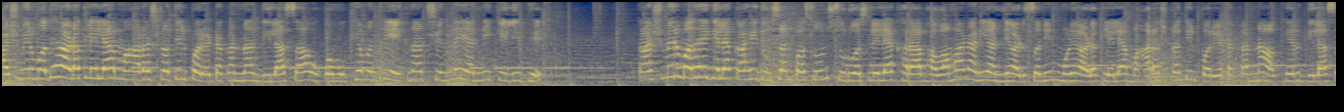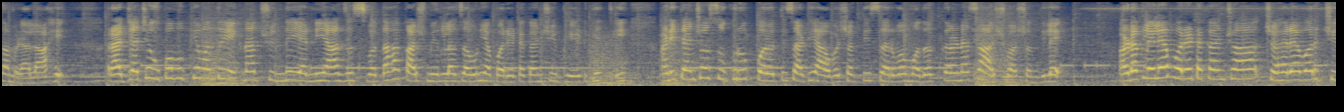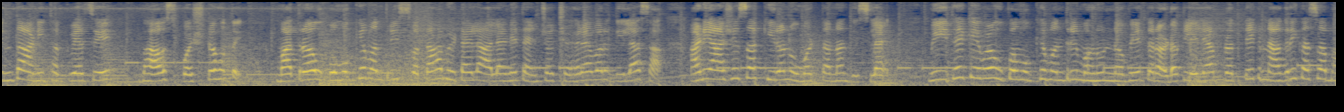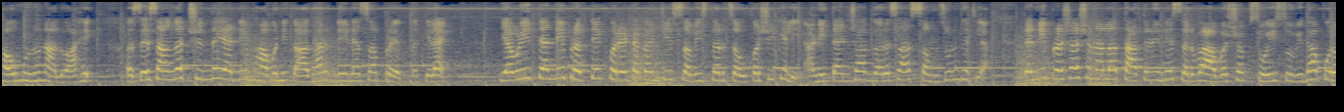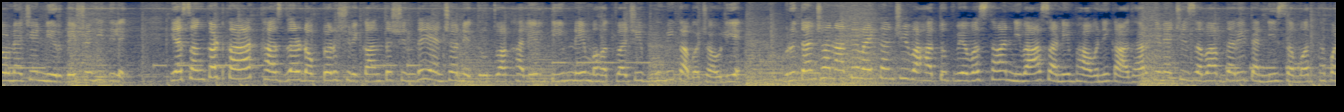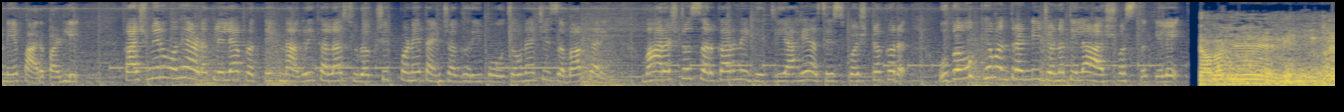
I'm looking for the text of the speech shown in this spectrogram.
काश्मीरमध्ये अडकलेल्या महाराष्ट्रातील पर्यटकांना दिलासा उपमुख्यमंत्री एकनाथ शिंदे यांनी केली भेट. काश्मीरमध्ये गेल्या काही दिवसांपासून सुरू असलेल्या खराब हवामान आणि अन्य अडचणींमुळे अडकलेल्या महाराष्ट्रातील पर्यटकांना अखेर दिलासा मिळाला आहे. राज्याचे उपमुख्यमंत्री एकनाथ शिंदे यांनी आज स्वतः काश्मीरला जाऊन या पर्यटकांची भेट घेतली आणि त्यांच्या सुखरूप परतीसाठी आवश्यक ती सर्व मदत करण्याचं आश्वासन दिले अडकलेल्या पर्यटकांच्या चेहऱ्यावर चिंता आणि थकव्याचे भाव स्पष्ट होते मात्र उपमुख्यमंत्री स्वतः भेटायला आल्याने त्यांच्या चेहऱ्यावर दिलासा आणि आशेचा किरण उमटताना दिसलाय. मी इथे केवळ उपमुख्यमंत्री म्हणून नव्हे तर अडकलेल्या प्रत्येक नागरिकाचा भाऊ म्हणून आलो आहे असे सांगत शिंदे यांनी भावनिक आधार देण्याचा प्रयत्न केलाय. यावेळी त्यांनी प्रत्येक पर्यटकांची सविस्तर चौकशी केली आणि त्यांच्या गरजा समजून घेतल्या. त्यांनी प्रशासनाला तातडीने सर्व आवश्यक सोयी सुविधा पुरवण्याचे निर्देशही दिले. या संकट काळात खासदार डॉक्टर श्रीकांत शिंदे यांच्या नेतृत्वाखालील टीमने महत्वाची भूमिका बजावली आहे. मृतांच्या नातेवाईकांची वाहतूक व्यवस्था निवास आणि भावनिक आधार देण्याची जबाबदारी त्यांनी समर्थपणे पार पाडली. काश्मीरमध्ये अडकलेल्या प्रत्येक नागरिकाला सुरक्षितपणे त्यांच्या घरी पोहोचवण्याची जबाबदारी महाराष्ट्र सरकारने घेतली आहे असे स्पष्ट करत उपमुख्यमंत्र्यांनी जनतेला आश्वस्त केले.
